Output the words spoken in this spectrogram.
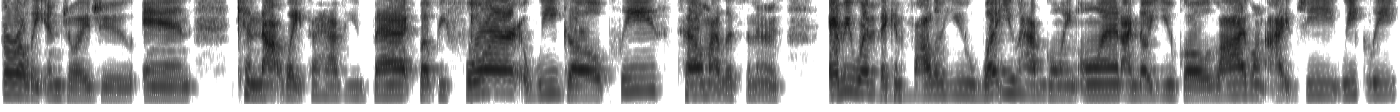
thoroughly enjoyed you and cannot wait to have you back. But before we go, please tell my listeners everywhere that they can follow you, what you have going on. I know you go live on IG weekly.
